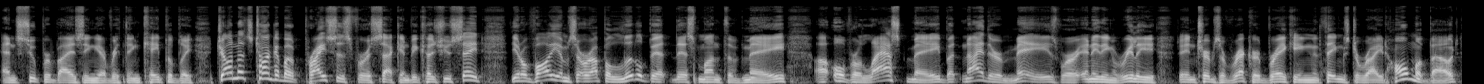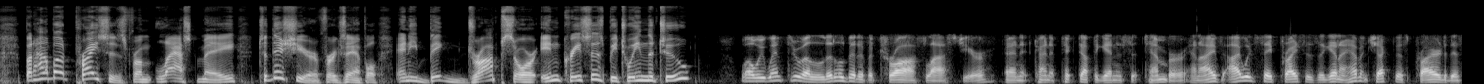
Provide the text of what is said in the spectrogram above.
and supervising everything capably. John, let's talk about prices for a second because you say, you know, volumes are up a little bit this month of May uh, over last May, but neither Mays were anything really in terms of record breaking things to write home about. But how about prices from last May to this year, for example? Any big drops or increases between the two? Well, we went through a little bit of a trough last year, and it kind of picked up again in September. And I, I would say prices again. I haven't checked this prior to this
